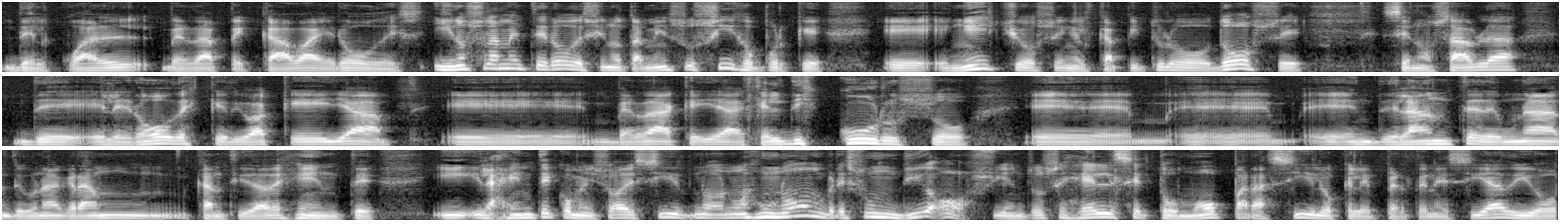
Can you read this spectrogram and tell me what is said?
del cual, ¿verdad? Pecaba Herodes. Y no solamente Herodes, sino también sus hijos, porque eh, en Hechos, en el capítulo 12, se nos habla del el Herodes que dio aquella, eh, ¿verdad? Aquella, aquel discurso en delante de una, de una gran cantidad de gente y, la gente comenzó a decir, no, no es un hombre, es un Dios. Y entonces él se tomó para sí lo que le pertenecía a Dios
